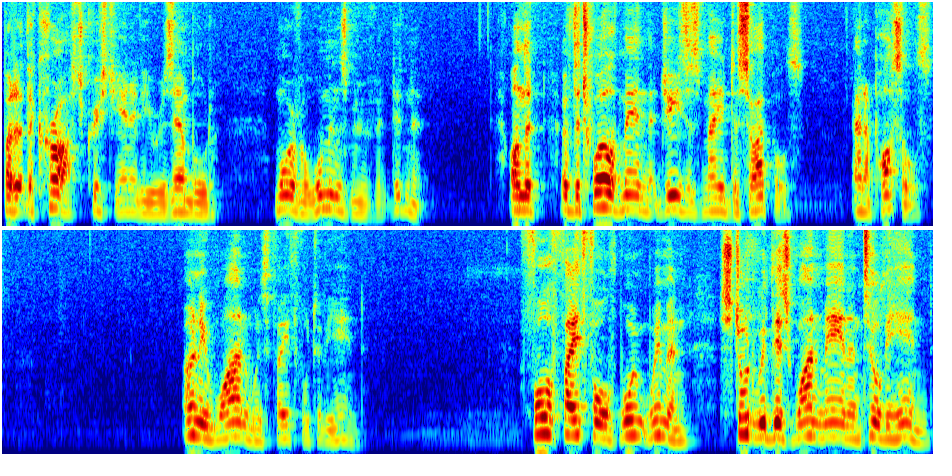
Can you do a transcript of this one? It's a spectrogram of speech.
But at the cross, Christianity resembled more of a woman's movement, didn't it? On the, of the 12 men that Jesus made disciples and apostles. only one was faithful to the end. Four faithful women stood with this one man until the end.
